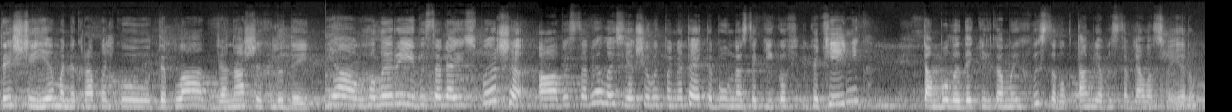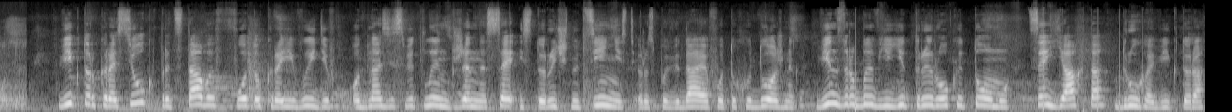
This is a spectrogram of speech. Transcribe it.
те, що є в мене крапельку тепла для наших людей. Я в галереї виставляюсь вперше, а виставлялася, якщо ви пам'ятаєте, був у нас такий кофейник. Там було декілька моїх виставок, там я виставляла свої роботи. Віктор Красюк представив фото краєвидів. Одна зі світлин вже несе історичну цінність, розповідає фотохудожник. Він зробив її три роки тому. Це яхта друга Віктора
